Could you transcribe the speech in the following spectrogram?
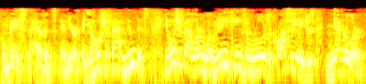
who makes the heavens and the earth. And Jehoshaphat knew this. Jehoshaphat learned what many kings and rulers across the ages never learned.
